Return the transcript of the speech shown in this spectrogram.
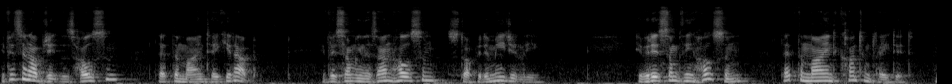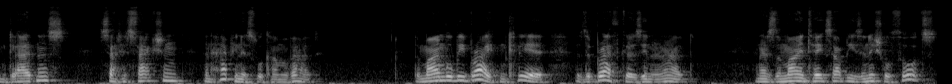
If it's an object that's wholesome, let the mind take it up. If it's something that's unwholesome, stop it immediately. If it is something wholesome, let the mind contemplate it, and gladness, satisfaction, and happiness will come about. The mind will be bright and clear as the breath goes in and out. And as the mind takes up these initial thoughts,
